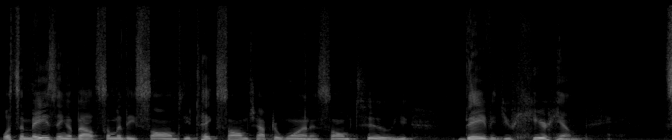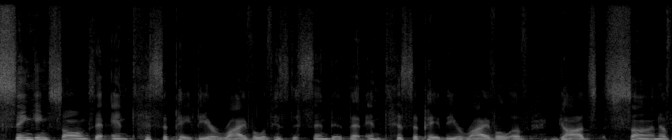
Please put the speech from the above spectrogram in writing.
what's amazing about some of these Psalms, you take Psalm chapter 1 and Psalm 2, you, David, you hear him singing songs that anticipate the arrival of his descendant, that anticipate the arrival of God's son, of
